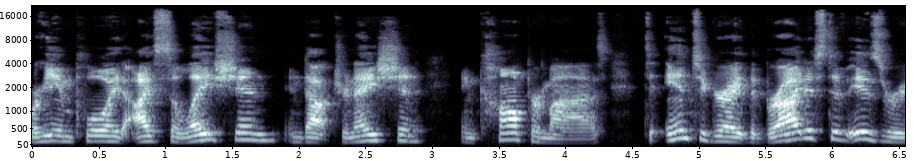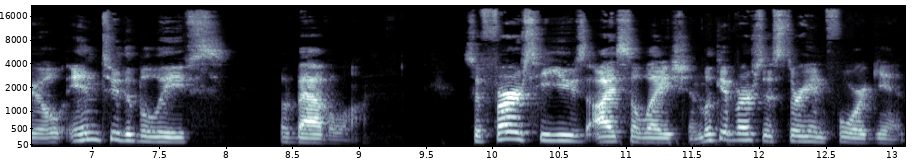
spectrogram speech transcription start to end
where he employed isolation, indoctrination, and compromise to integrate the brightest of Israel into the beliefs of Babylon. So, first, he used isolation. Look at verses 3 and 4 again.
